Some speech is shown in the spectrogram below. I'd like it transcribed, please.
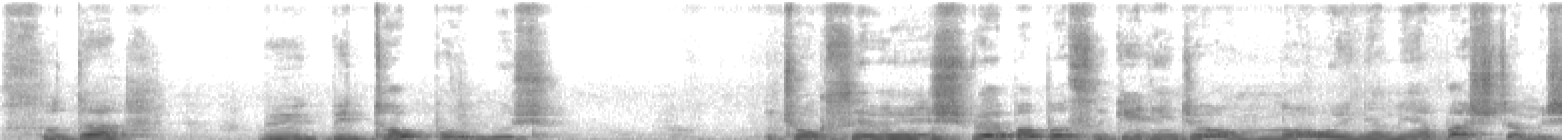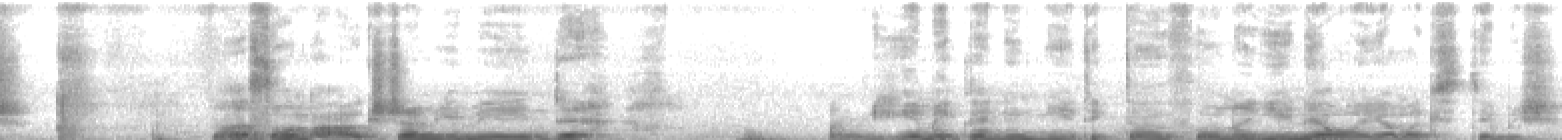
suda büyük bir top bulmuş. Çok sevinmiş ve babası gelince onunla oynamaya başlamış. Daha sonra akşam yemeğinde yemeklerini yedikten sonra yine oynamak istemiş.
